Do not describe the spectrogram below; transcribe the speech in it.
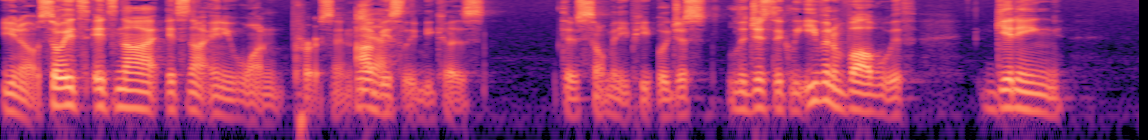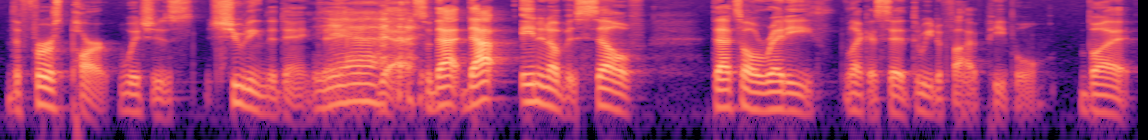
you know so it's it's not it's not any one person Yeah. obviously because there's so many people just logistically even involved with getting the first part which is shooting the dang thing Yeah. yeah so that that in and of itself that's already like i said three to five people but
